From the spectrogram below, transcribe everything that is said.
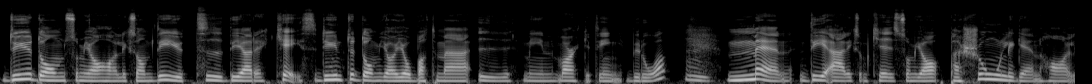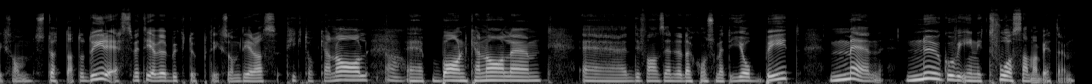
Det är ju de som jag har liksom, det är ju tidigare case. Det är ju inte de jag har jobbat med i min marketingbyrå. Mm. Men det är liksom case som jag personligen har liksom stöttat och då är det SVT, vi har byggt upp liksom deras TikTok-kanal, Ja. eh, Barnkanalen, eh, det fanns en redaktion som hette Jobbigt. Men nu går vi in i två samarbeten.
